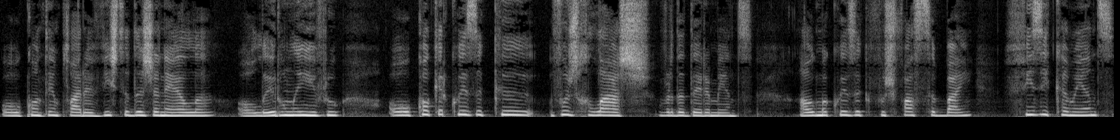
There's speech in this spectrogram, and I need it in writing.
ou contemplar a vista da janela, ou ler um livro, ou qualquer coisa que vos relaxe verdadeiramente, alguma coisa que vos faça bem fisicamente,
